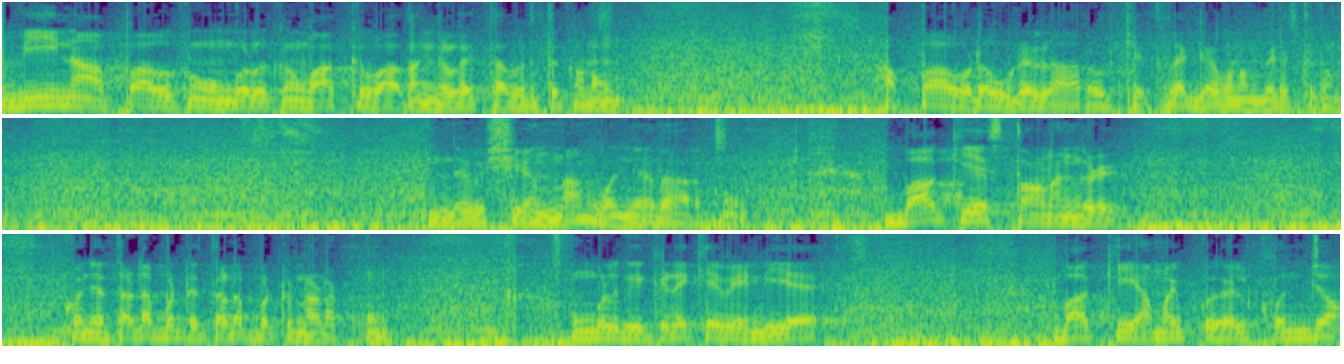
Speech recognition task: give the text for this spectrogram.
வீணா அப்பாவுக்கும் உங்களுக்கும் வாக்குவாதங்களை தவிர்த்துக்கணும். அப்பாவோட உடல் ஆரோக்கியத்தில் கவனம் எடுத்துக்கணும். இந்த விஷயந்தான் கொஞ்சம் இதாக இருக்கும். பாக்கியஸ்தானங்கள் கொஞ்சம் தடப்பட்டு தடப்பட்டு நடக்கும். உங்களுக்கு கிடைக்க வேண்டிய பாக்கிய அமைப்புகள் கொஞ்சம்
